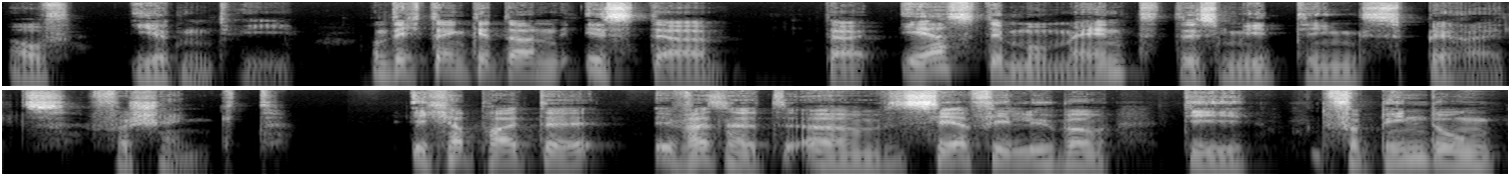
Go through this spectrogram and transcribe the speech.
auf irgendwie. Und ich denke, dann ist der, der erste Moment des Meetings bereits verschenkt. Ich habe heute, ich weiß nicht, ähm, sehr viel über die Verbindung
